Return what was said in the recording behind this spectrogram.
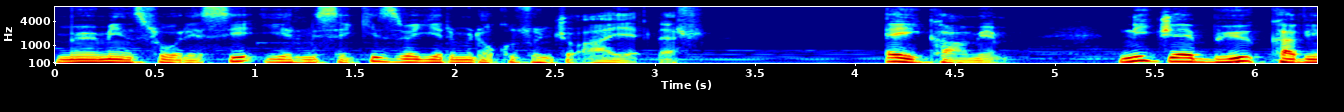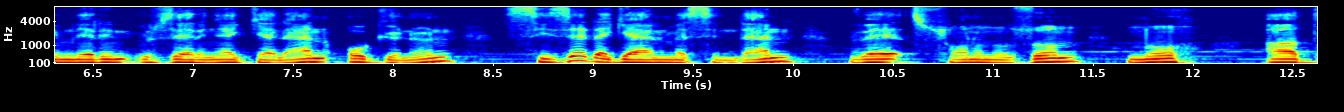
Mümin Suresi 28 ve 29. ayetler. Ey kavmim! Nice büyük kavimlerin üzerine gelen o günün size de gelmesinden ve sonunuzun Nuh, Ad,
